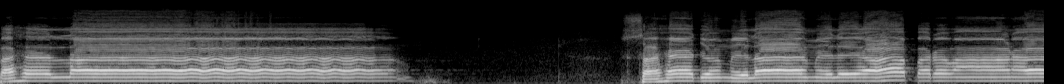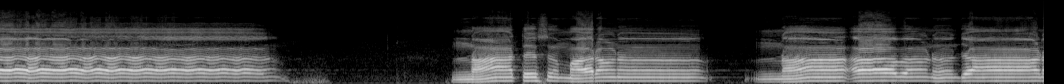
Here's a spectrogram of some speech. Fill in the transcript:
ਪਹਿਲਾ ਸਹਿਜ ਮਿਲਾ ਮਿਲਿਆ ਪਰਵਾਣ ਨਾ ਤਿਸ ਮਾਰਣ ਨਾ ਆਵਣ ਜਾਣ।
